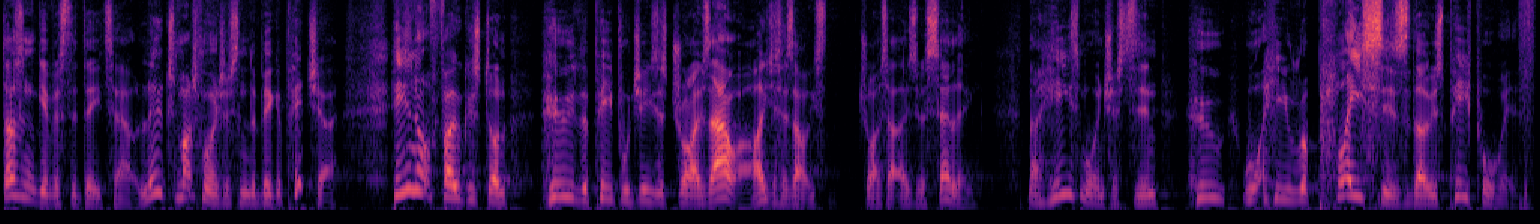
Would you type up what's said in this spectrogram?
doesn't give us the detail. Luke's much more interested in the bigger picture. He's not focused on who the people Jesus drives out are. He just says, "Oh, he drives out those who are selling." Now he's more interested in who what he replaces those people with.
